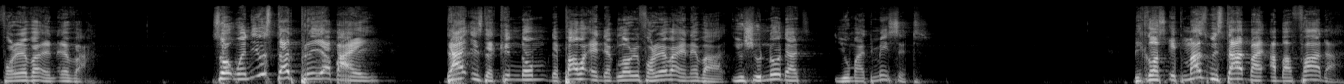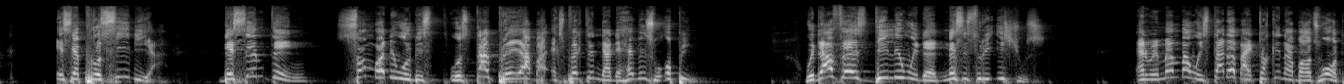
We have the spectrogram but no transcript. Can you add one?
forever and ever. So when you start prayer by that is the kingdom, the power and the glory forever and ever, you should know that you might miss it. Because it must be started by Abba Father. It's a procedure. The same thing, somebody will be will start prayer by expecting that the heavens will open. Without first dealing with the necessary issues. And remember, we started by talking about what?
